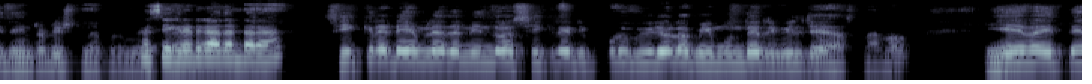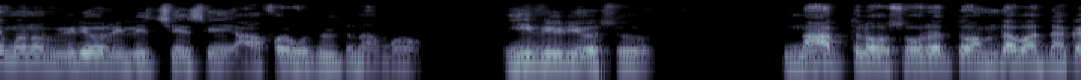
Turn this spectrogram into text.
ఇది ఇంట్రొడ్యూస్ ఇప్పుడు సీక్రెట్ కాదంటారా? సీక్రెట్ ఏం లేదండి. ఇందులో సీక్రెట్ ఇప్పుడు వీడియోలో మీ ముందే రివీల్ చేసేస్తున్నాను. ఏవైతే మనం వీడియో రిలీజ్ చేసి ఆఫర్ వదులుతున్నామో ఈ వీడియోస్ నార్త్లో సూరత్ అహ్మదాబాద్ దాకా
